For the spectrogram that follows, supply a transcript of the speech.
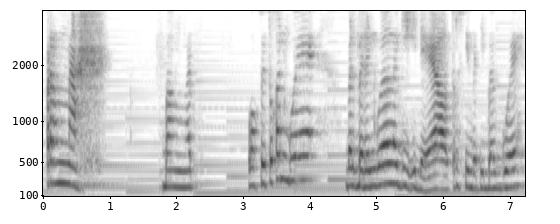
pernah banget. Waktu itu kan gue berat badan gue lagi ideal terus tiba-tiba gue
